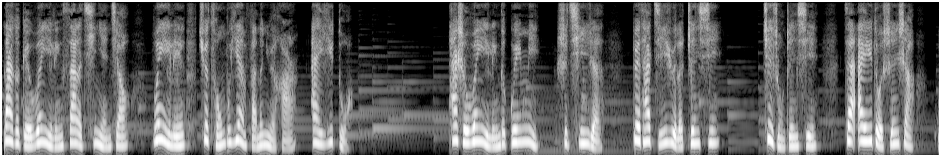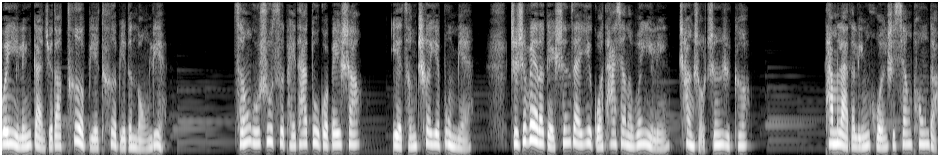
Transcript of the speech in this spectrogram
那个给温以玲撒了七年娇，温以玲却从不厌烦的女孩艾依朵。她是温以玲的闺蜜，是亲人，对她给予了真心。这种真心，在艾依朵身上，温以玲感觉到特别特别的浓烈。曾无数次陪她度过悲伤，也曾彻夜不眠。只是为了给身在异国他乡的温以玲唱首生日歌。他们俩的灵魂是相通的，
